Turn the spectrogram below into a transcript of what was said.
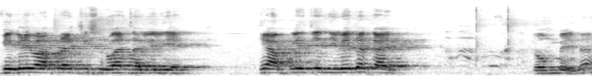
वेगळे वापरायची सुरुवात झालेली आहे. हे आपले जे निवेदक आहेत डोंबे ना?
